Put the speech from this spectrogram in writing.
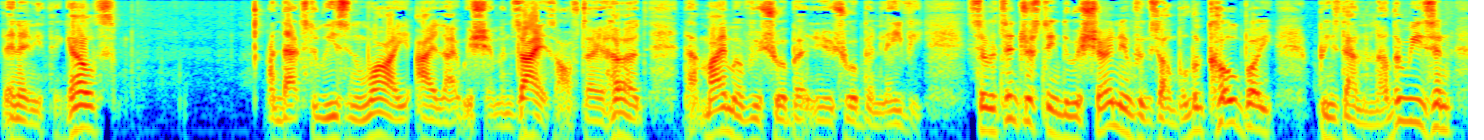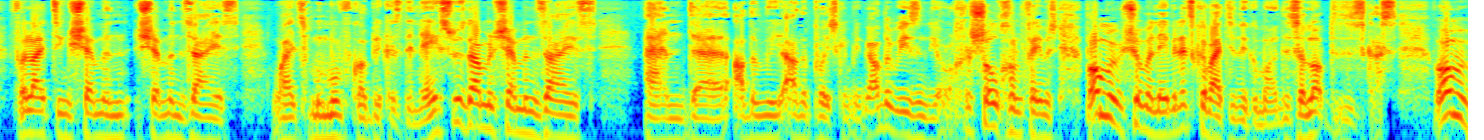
than anything else. And that's the reason why I like Rishem and Zayas, after I heard that Maim of Yeshua ben, Yeshua ben Levi. So it's interesting, the Rishonim, for example, the Kolboy brings down another reason for lighting Shem and, Zayas, why it's Mumuvka, because the Nes was done in Shem and Zayas, and uh, other other points can bring other reasons. The Aruch HaShulchan famous. Let's go back to the Gemara. There's a lot to discuss. When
